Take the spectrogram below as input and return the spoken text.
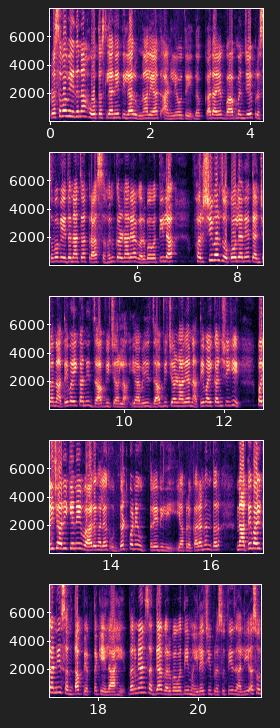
प्रसव वेदना होत असल्याने तिला रुग्णालयात आणले होते. धक्कादायक बाब म्हणजे प्रसव वेदनाचा त्रास सहन करणाऱ्या गर्भवतीला फरशीवर झोपवल्याने त्यांच्या नातेवाईकांनी जाब विचारला. यावेळी जाब विचारणाऱ्या नातेवाईकांशीही परिचारिकेने वाद घालत उद्धटपणे उत्तरे दिली. या प्रकारानंतर नातेवाईकांनी संताप व्यक्त केला आहे. दरम्यान सध्या गर्भवती महिलेची प्रसूती झाली असून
